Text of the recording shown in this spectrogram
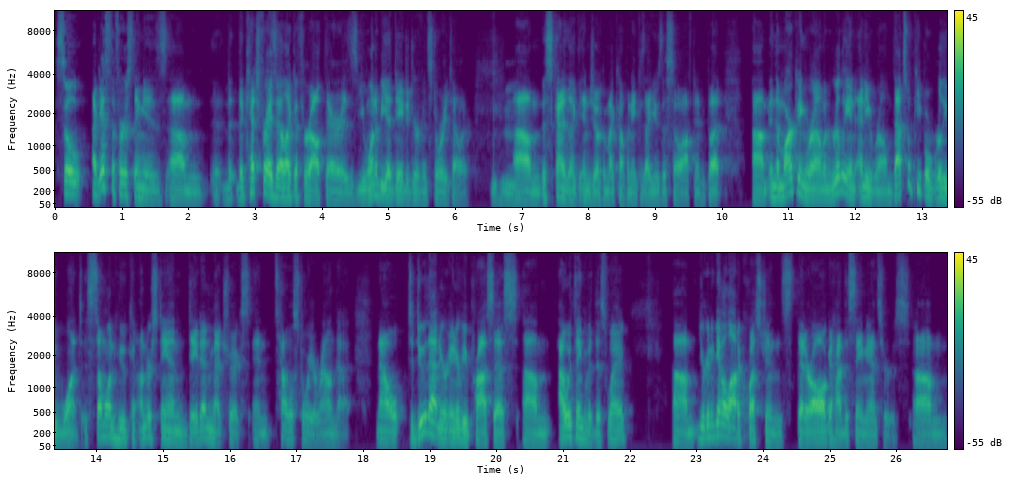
So I guess the first thing is um, the, the, catchphrase I like to throw out there is you want to be a data driven storyteller. Mm-hmm. Um, this is kind of like in joke in my company because I use this so often, but um, in the marketing realm and really in any realm, that's what people really want is someone who can understand data and metrics and tell a story around that. Now, to do that in your interview process, um, I would think of it this way. Um, you're going to get a lot of questions that are all going to have the same answers. Um,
